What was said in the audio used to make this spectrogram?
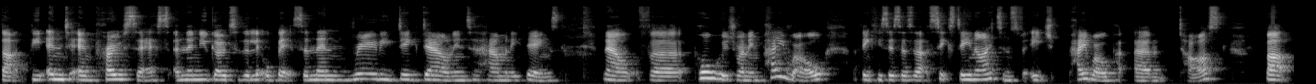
that the end-to-end process? And then you go to the little bits and then really dig down into how many things now, for Paul, who's running payroll, I think he says there's about 16 items for each payroll um, task, but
